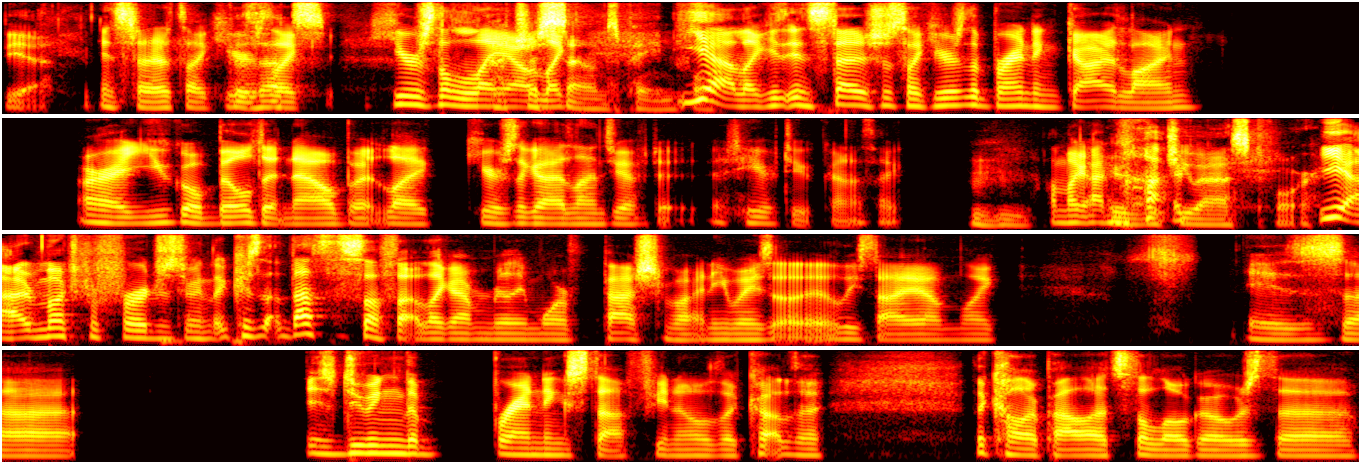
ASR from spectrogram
Yeah. Instead, it's like here's like here's the That layout, just like sounds painful. yeah, like instead it's just like here's the branding guideline. All right, you go build it now, but like here's the guidelines you have to adhere to, kind of thing. hmm I'm like, I'm not. what you asked for. yeah, I'd much prefer just doing that because that's the stuff that like I'm really more passionate about. Anyways, uh, at least I am. Like, is uh, is doing the branding stuff. You know, the the the color palettes, the logos, the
